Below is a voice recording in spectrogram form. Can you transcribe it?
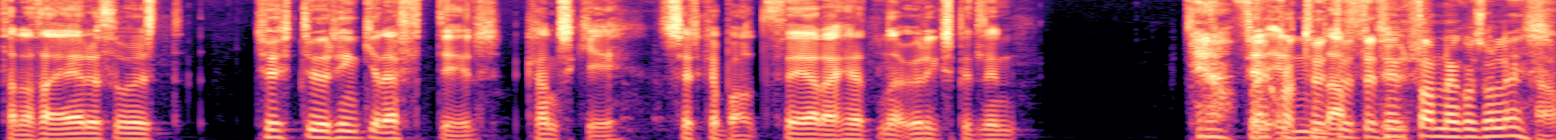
þannig að það eru, þú veist 20 ringir eftir, kannski, cirka bát þegar að hérna öryggisbílinn Já, eitthvað inn 20-15 eitthvað svo leiðis Já,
